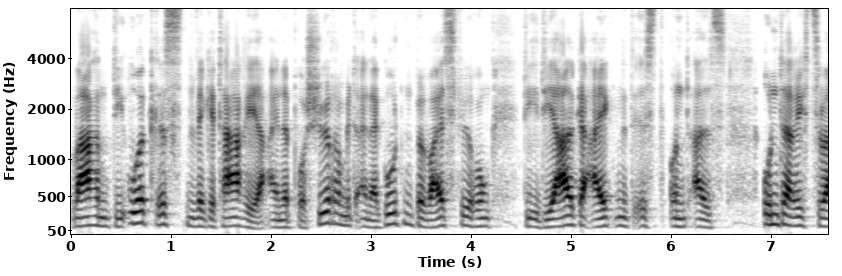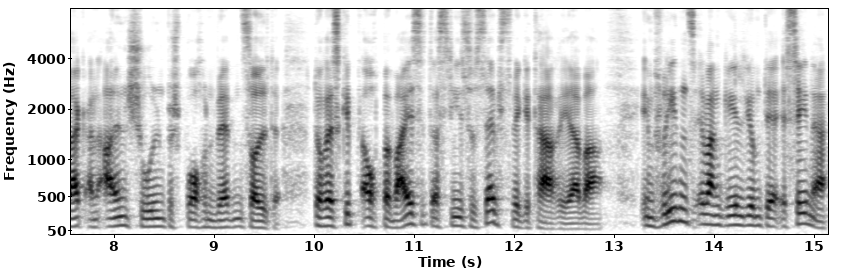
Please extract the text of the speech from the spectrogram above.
waren die Urchristen Vegetarier, eine Broschüre mit einer guten Beweisführung, die ideal geeignet ist und als Unterrichtswerk an allen Schulen besprochen werden sollte. Doch es gibt auch Beweise, dass Jesus selbst Vegetarier war. Im Friedensevangelium der Essener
